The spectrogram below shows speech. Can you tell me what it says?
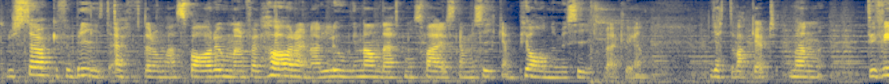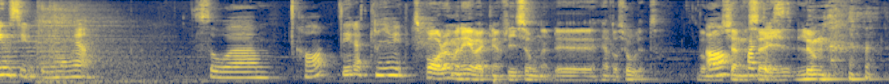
Så du söker febrilt efter de här sparrummen för att höra den här lugnande atmosfäriska musiken. Pianomusik verkligen jättevackert. Men det finns ju inte så många. Så ja, det är rätt knivigt. Sparrummen är verkligen frizoner. Det är helt otroligt. Då ja, man känner faktiskt. sig lugn.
